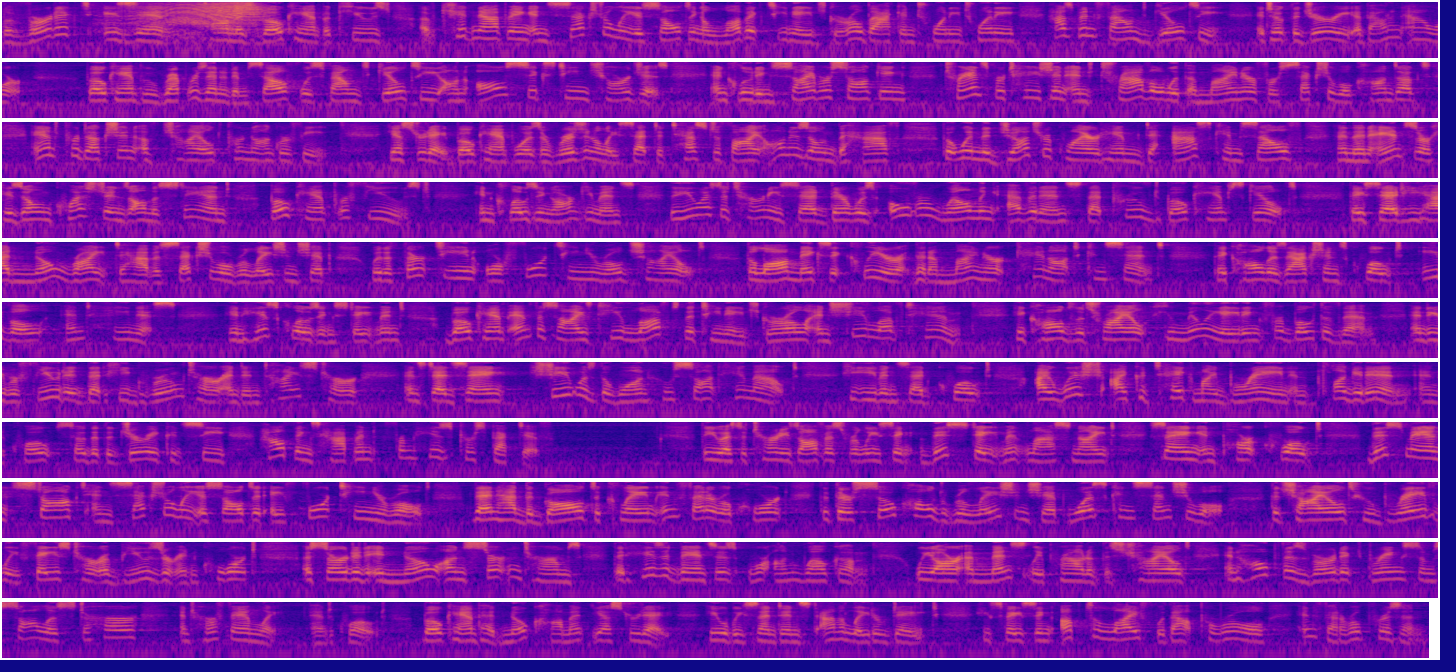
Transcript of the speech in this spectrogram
The verdict is in. Thomas Boukamp, accused of kidnapping and sexually assaulting a Lubbock teenage girl back in 2020, has been found guilty. It took the jury about an hour. Boukamp, who represented himself, was found guilty on all 16 charges, including cyberstalking, transportation and travel with a minor for sexual conduct, and production of child pornography. Yesterday, Boukamp was originally set to testify on his own behalf, but when the judge required him to ask himself and then answer his own questions on the stand, Boukamp refused. In closing arguments, the U.S. attorney said there was overwhelming evidence that proved Boukamp's guilt. They said he had no right to have a sexual relationship with a 13 or 14 year old child. The law makes it clear that a minor cannot consent. They called his actions, quote, evil and heinous. In his closing statement, Boukamp emphasized he loved the teenage girl and she loved him. He called the trial humiliating for both of them, and he refuted that he groomed her and enticed her, instead saying she was the one who sought him out. He even said, quote, I wish I could take my brain and plug it in, end quote, so that the jury could see how things happened from his perspective. The U.S. Attorney's Office releasing this statement last night saying in part, quote, this man stalked and sexually assaulted a 14-year-old, then had the gall to claim in federal court that their so-called relationship was consensual. The child, who bravely faced her abuser in court, asserted in no uncertain terms that his advances were unwelcome. We are immensely proud of this child and hope this verdict brings some solace to her and her family. End quote. Boukamp had no comment yesterday. He will be sentenced at a later date. He's facing up to life without parole in federal prison.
